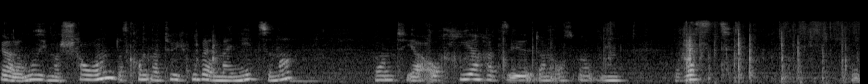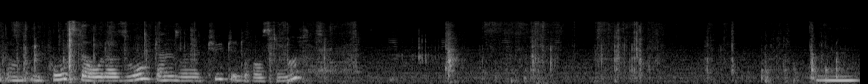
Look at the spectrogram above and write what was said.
Ja, da muss ich mal schauen. Das kommt natürlich rüber in mein Nähzimmer. Und ja, auch hier hat sie dann aus irgendeinem Rest, irgendeinem Poster oder so, dann so eine Tüte draus gemacht. Hm.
